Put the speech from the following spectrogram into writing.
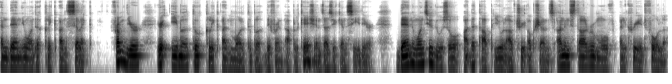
and then you want to click on select. From there, you're able to click on multiple different applications as you can see there. Then once you do so, at the top, you will have three options, uninstall, remove, and create folder.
